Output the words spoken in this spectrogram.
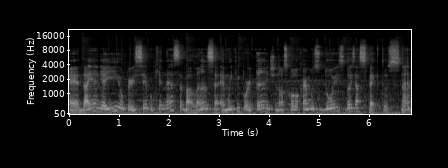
É, Daiane, aí eu percebo que nessa balança é muito importante nós colocarmos dois, dois aspectos, né?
